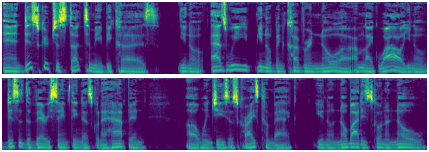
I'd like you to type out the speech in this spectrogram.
And this scripture stuck to me because, you know, as we, you know, been covering Noah, I'm like, wow, you know, this is the very same thing that's going to happen uh, when Jesus Christ come back. You know, nobody's going to know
